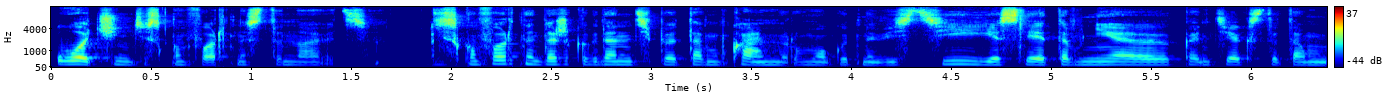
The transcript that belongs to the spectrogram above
очень дискомфортно становится. Дискомфортно даже, когда на тебя там камеру могут навести, если это вне контекста там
